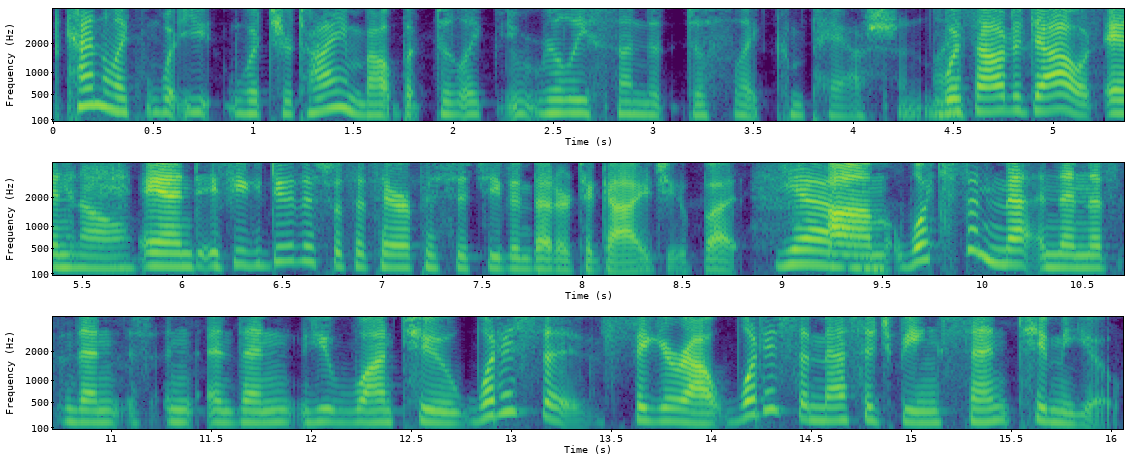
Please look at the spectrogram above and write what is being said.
kind of like what you what you're talking about, but to like really send it just like compassion. Like, without a doubt and You know. and if you could do this with a therapist it's even better to guide you but Yeah. um what's the me- and then the then and, and then you want to what is the figure out what is the message being sent to you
